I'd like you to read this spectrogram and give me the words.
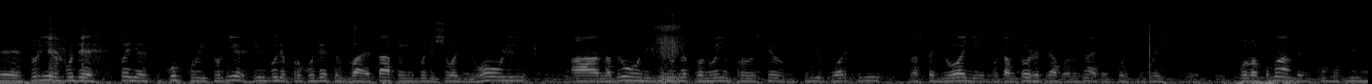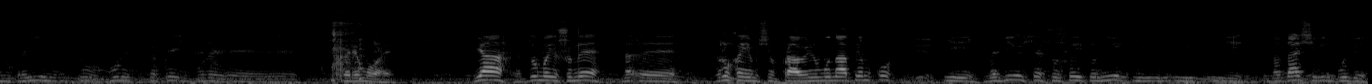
Е, Турнір буде, то є кубковий турнір, він буде проходити в два етапи. Він буде сьогодні в Говліві, а на другу неділю ми плануємо провести в селі Корчині на стадіоні, бо там теж треба, ви знаєте, в Корчині колись е, була команда і Кубок вільної України. Ну, були часи і були е, перемоги. Я думаю, що ми е, рухаємося в правильному напрямку і надіюся, що той турнір і, і, і, і надальше він буде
